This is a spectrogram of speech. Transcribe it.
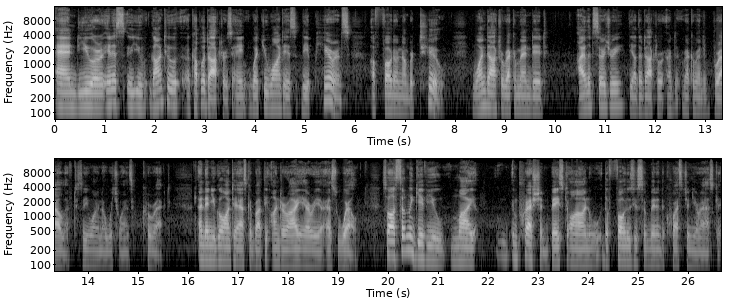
And you are in a, you've gone to a couple of doctors, and what you want is the appearance of photo number two. One doctor recommended eyelid surgery, the other doctor uh, recommended brow lift, so you want to know which one is correct. And then you go on to ask about the under eye area as well. So I'll certainly give you my impression based on the photos you submitted, the question you're asking.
